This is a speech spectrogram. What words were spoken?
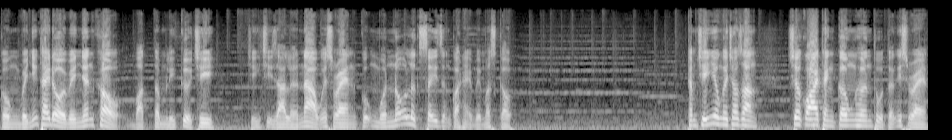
Cùng với những thay đổi về nhân khẩu và tâm lý cử tri, chính trị gia lớn nào của Israel cũng muốn nỗ lực xây dựng quan hệ với Moscow. Thậm chí nhiều người cho rằng chưa có ai thành công hơn Thủ tướng Israel,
